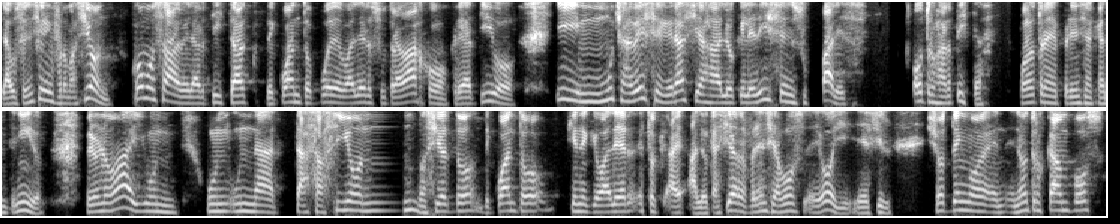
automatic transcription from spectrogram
la ausencia de información. ¿Cómo sabe el artista de cuánto puede valer su trabajo creativo? Y muchas veces gracias a lo que le dicen sus pares, otros artistas por otras experiencias que han tenido. Pero no hay una tasación, ¿no es cierto?, de cuánto tiene que valer esto a, lo que hacía referencia vos eh, hoy. Es decir, yo tengo en, otros campos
